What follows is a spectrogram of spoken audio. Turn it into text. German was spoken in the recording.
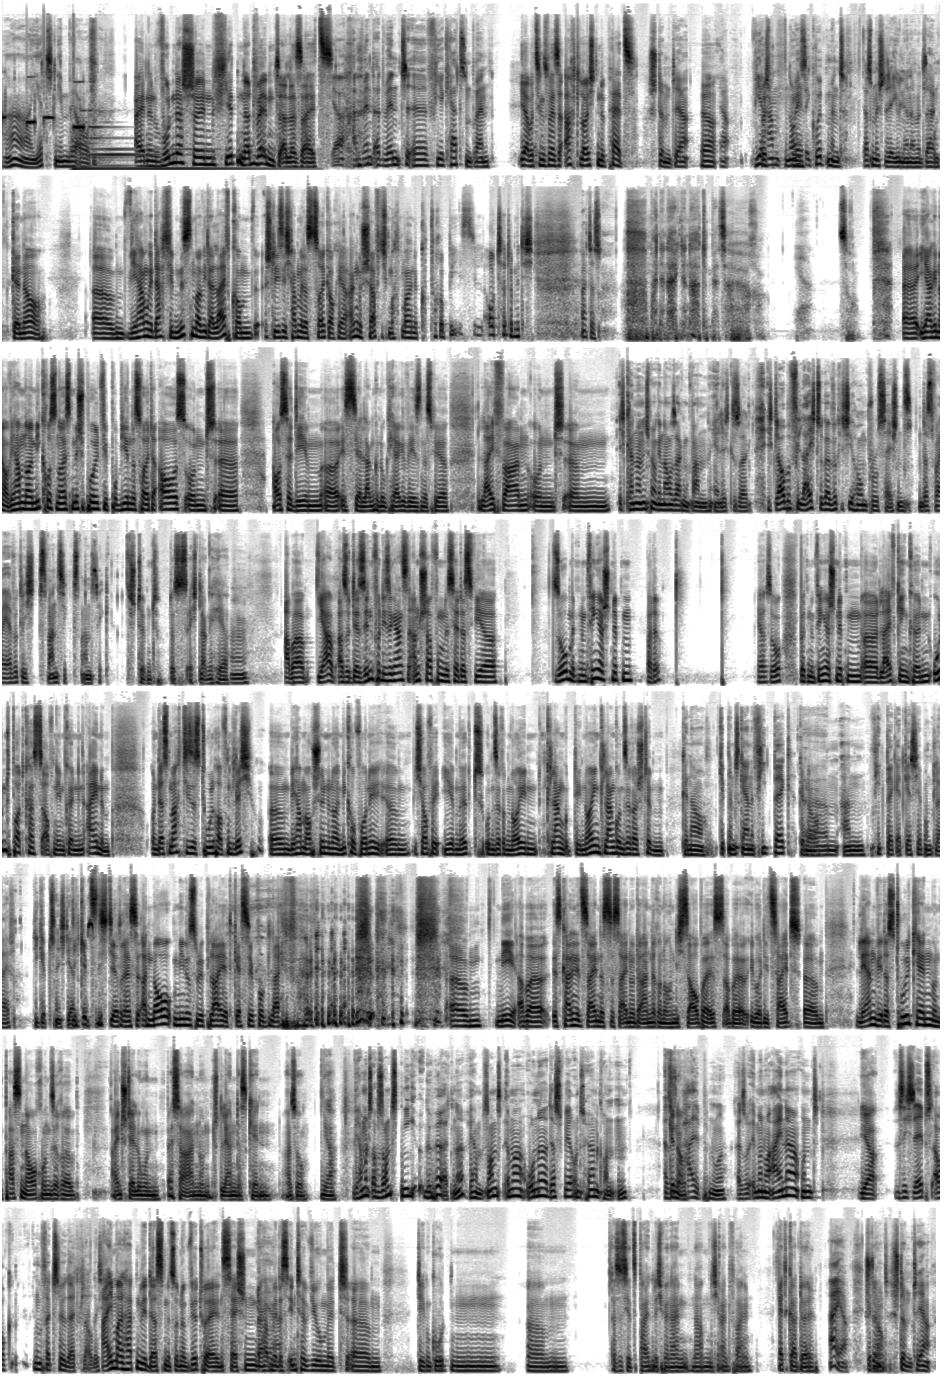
Ah, jetzt nehmen wir auf. Einen wunderschönen vierten Advent allerseits. Ja, Advent, Advent, äh, vier Kerzen brennen. Ja, beziehungsweise acht leuchtende Pads. Stimmt, ja. Ja. ja. Wir Das- haben neues nee. Equipment. Das möchte der Julian damit sagen. Genau. Ähm, wir haben gedacht, wir müssen mal wieder live kommen. Schließlich haben wir das Zeug auch ja angeschafft. Ich mache meine Kopfhörer ein bisschen lauter, damit ich Mach das. meinen eigenen Atem besser höre. Ja. So. Äh, ja, genau. Wir haben neue Mikros, neues Mischpult. Wir probieren das heute aus und äh, außerdem äh, ist es ja lang genug her gewesen, dass wir live waren und ähm, Ich kann noch nicht mal genau sagen, wann, ehrlich gesagt. Ich glaube vielleicht sogar wirklich die Homebrew Sessions. Und das war ja wirklich 2020. stimmt, das ist echt lange her. Aber ja, also der Sinn von dieser ganzen Anschaffung ist ja, dass wir so mit einem Fingerschnippen, warte, ja, so, mit einem Fingerschnippen äh, live gehen können und Podcasts aufnehmen können in einem. Und das macht dieses Tool hoffentlich. Ähm, wir haben auch schöne neue Mikrofone. Ähm, ich hoffe, ihr mögt unseren neuen Klang, den neuen Klang unserer Stimmen. Genau. Gebt uns gerne Feedback Genau. ähm, an feedback.gessia.live. Die gibt's nicht, die Die gibt es nicht, die Adresse. An no-reply at ähm, nee, aber es kann jetzt sein, dass das ein oder andere noch nicht sauber ist, aber über die Zeit ähm, lernen wir das Tool kennen und passen auch unsere Einstellungen besser an und lernen das kennen. Also, ja. Wir haben uns auch sonst nie gehört, ne? Wir haben sonst immer, ohne dass wir uns hören konnten. Also Genau. so halb nur. Also immer nur einer und Ja, sich selbst auch nur verzögert, glaube ich. Einmal hatten wir das mit so einer virtuellen Session. Da Ja, haben wir ja. das Interview mit ähm, dem guten, ähm, das ist jetzt peinlich, wenn einem Namen nicht einfallen. Edgar Döll. Ah ja, Genau. stimmt, stimmt, ja.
